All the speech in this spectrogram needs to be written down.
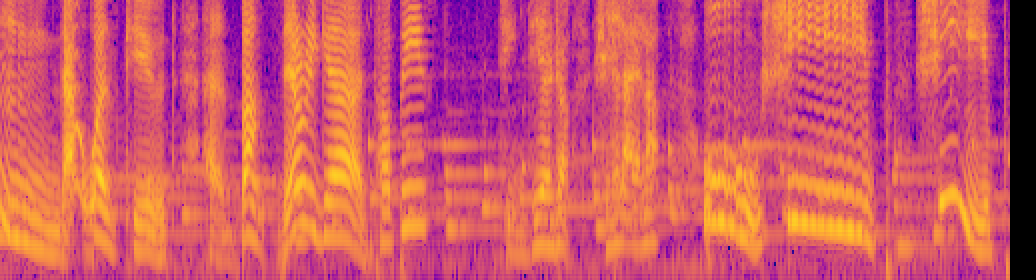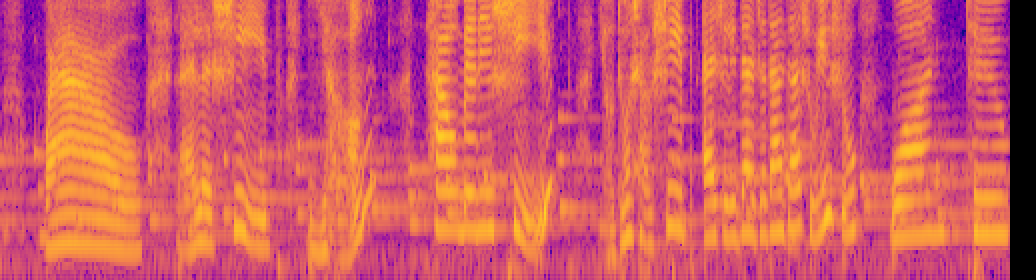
嗯，That was cute. 很棒，Very good, puppies. 紧接着谁来了？哦，sheep，sheep， 哇哦，来了 sheep，羊。How many sheep？有多少 sheep？艾什莉带着大家数一数。One, two,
